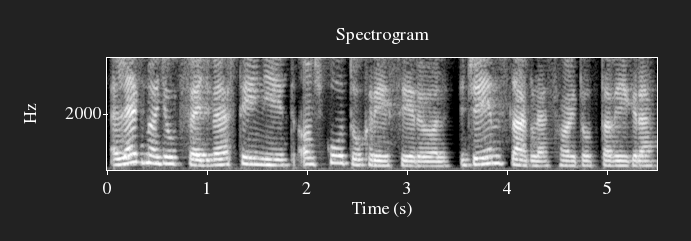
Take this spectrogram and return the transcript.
legnagyobb fegyvertényét a skótok részéről James Douglas hajtotta végre,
